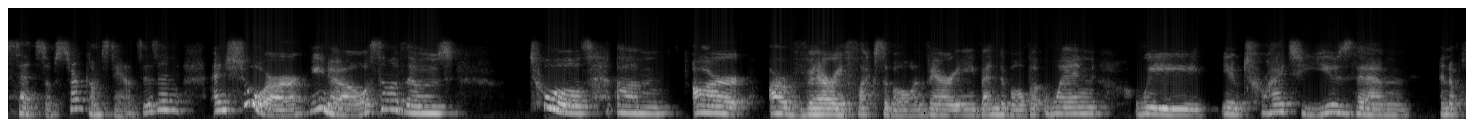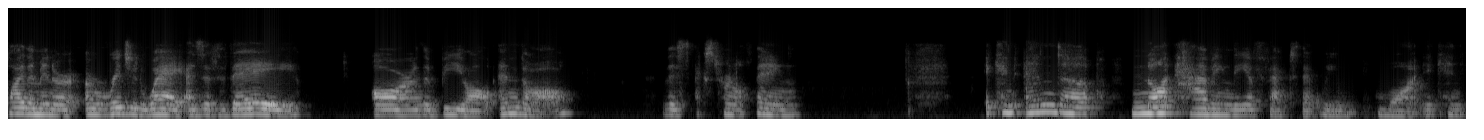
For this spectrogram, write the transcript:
sets of circumstances. And and sure, you know, some of those tools um, are are very flexible and very bendable, but when we you know try to use them and apply them in a, a rigid way as if they are the be all end all this external thing, it can end up not having the effect that we want. It can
